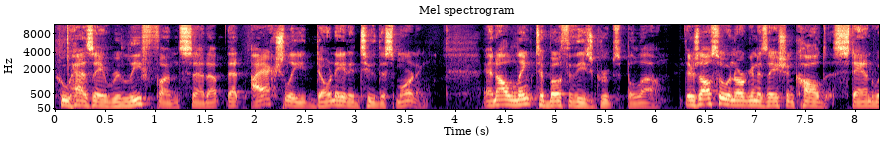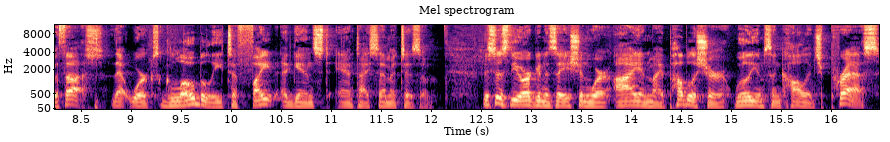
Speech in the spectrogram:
who has a relief fund set up that I actually donated to this morning. And I'll link to both of these groups below. There's also an organization called Stand With Us that works globally to fight against anti Semitism. This is the organization where I and my publisher, Williamson College Press,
